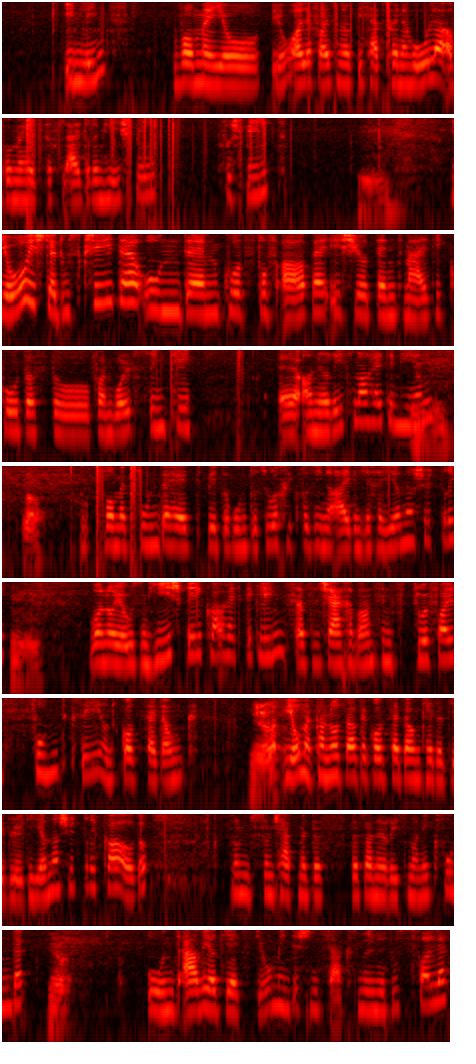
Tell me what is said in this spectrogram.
in Linz, wo man ja, ja allenfalls noch etwas hat können holen aber man hat sich leider im Hinspiel verspielt. Mhm. Ja, ist dort ausgeschieden und ähm, kurz darauf ist ja dann die Meldung gekommen, dass der Van Wolfswinkel äh, Aneurysma hat im Hirn. Mhm, krass. Wo man gefunden hat bei der Untersuchung von seiner eigentlichen Hirnerschütterung. Mhm. Wo er ja aus dem Hinspiel hat gegen Linz. Also es war eigentlich ein wahnsinns Zufallsfund gewesen. und Gott sei Dank, ja. ja, man kann nur sagen, Gott sei Dank hat er die blöde Hirnerschütterung gehabt, oder? Sonst, sonst hat man das, das Aneurysma nicht gefunden. Ja. Und er wird jetzt ja, mindestens sechs Monate ausfallen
